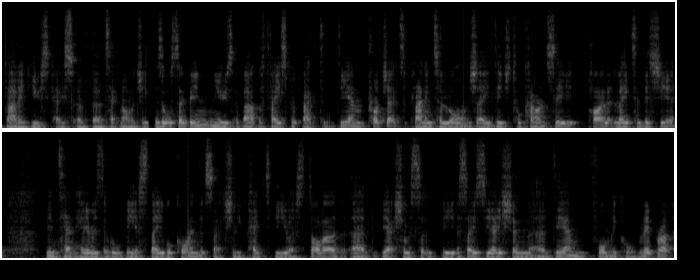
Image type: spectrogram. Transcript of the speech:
valid use case of the technology. There's also been news about the Facebook-backed Diem project planning to launch a digital currency pilot later this year. The intent here is that it will be a stable coin that's actually pegged to the US dollar. Uh, the actual the association uh, Diem, formerly called Libra,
